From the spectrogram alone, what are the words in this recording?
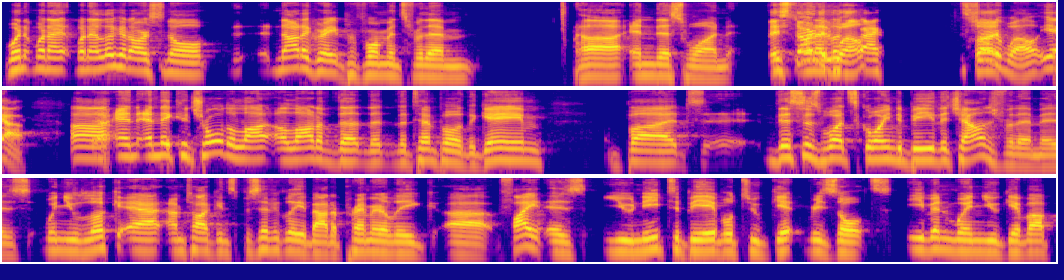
when when I when I look at Arsenal, not a great performance for them uh, in this one. They started well. back- started but- well, yeah. Uh, and and they controlled a lot a lot of the, the the tempo of the game, but uh, this is what's going to be the challenge for them is when you look at I'm talking specifically about a Premier League uh, fight is you need to be able to get results even when you give up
